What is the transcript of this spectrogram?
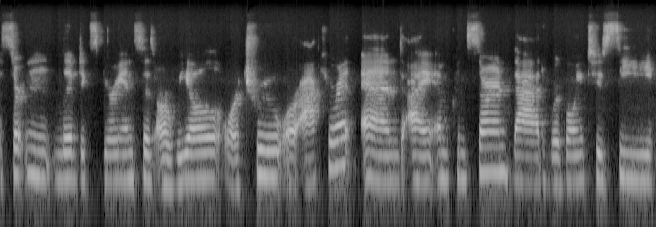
certain lived experiences are real or true or accurate. And I am concerned that we're going to see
